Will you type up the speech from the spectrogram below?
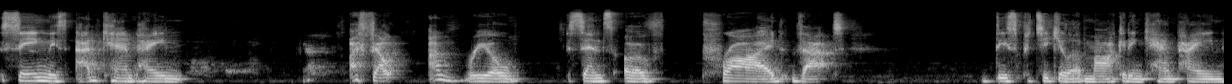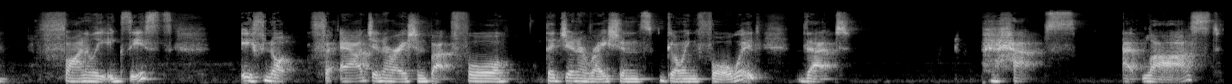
seeing this ad campaign, I felt a real sense of pride that this particular marketing campaign finally exists, if not for our generation, but for the generations going forward, that perhaps at last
